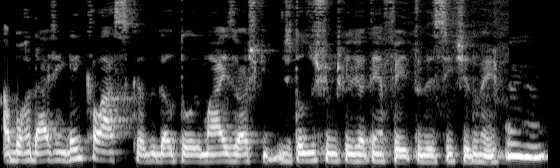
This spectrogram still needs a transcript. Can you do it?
abordagem bem clássica do Del Toro, mas eu acho que de todos os filmes que ele já tenha feito nesse sentido mesmo. Uhum.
